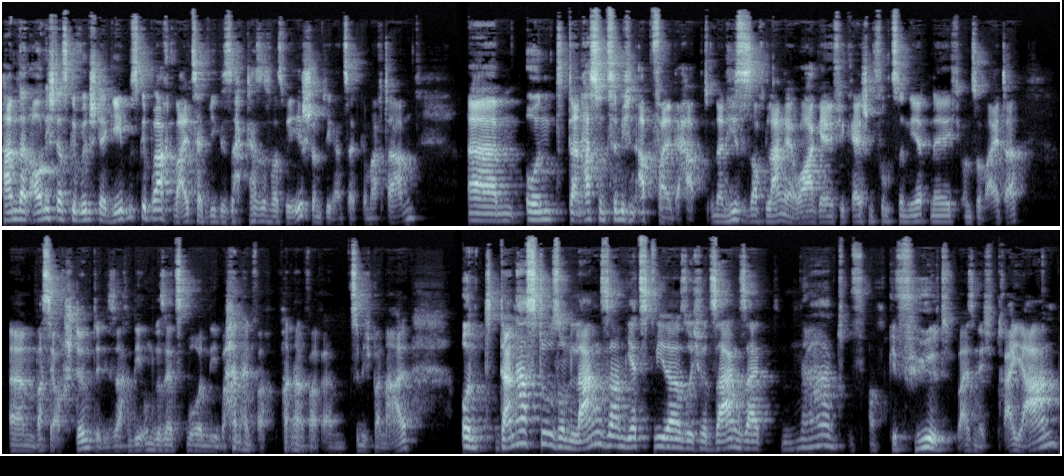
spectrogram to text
haben dann auch nicht das gewünschte Ergebnis gebracht, weil es halt, wie gesagt, das ist, was wir eh schon die ganze Zeit gemacht haben. Ähm, und dann hast du einen ziemlichen Abfall gehabt. Und dann hieß es auch lange, oh, Gamification funktioniert nicht und so weiter. Ähm, was ja auch stimmte, die Sachen, die umgesetzt wurden, die waren einfach, waren einfach ähm, ziemlich banal. Und dann hast du so ein langsam jetzt wieder, so ich würde sagen, seit na, gefühlt, weiß nicht, drei Jahren,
